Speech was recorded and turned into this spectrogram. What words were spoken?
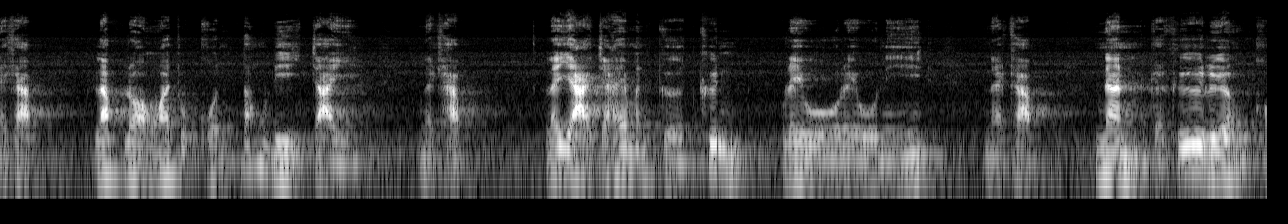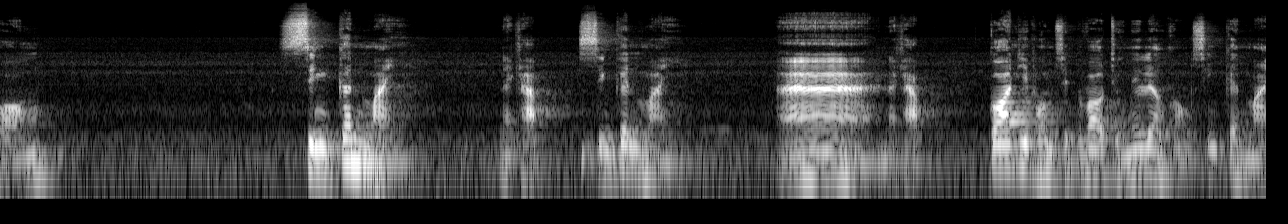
นะครับ รับรองว่าทุกคนต้องดีใจนะครับ และอยากจะให้มันเกิดขึ้นเร็วๆนี้นะครับ นั่นก็คือเรื่องของซิงเกิลใหม่นะครับซิงเกิลใหม่อ่านะครับ ก่อนที่ผมสิบเว้าถึงในเรื่องของซิงเกิลใหม่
